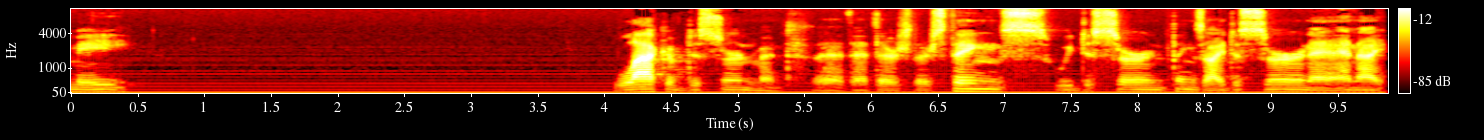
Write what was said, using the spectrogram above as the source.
me. Lack of discernment. That, that there's there's things we discern, things I discern, and I,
